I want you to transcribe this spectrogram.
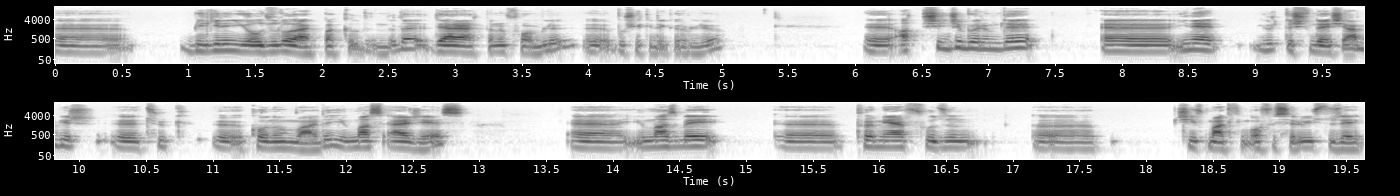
E, bilginin yolculuğu olarak bakıldığında da değer yaratmanın formülü e, bu şekilde görülüyor. E, 60. bölümde e, yine yurt dışında yaşayan bir e, Türk e, konuğum vardı. Yılmaz Erciyes. E, Yılmaz Bey e, Premier Foods'un e, Chief Marketing Officer'ı, üst düzey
